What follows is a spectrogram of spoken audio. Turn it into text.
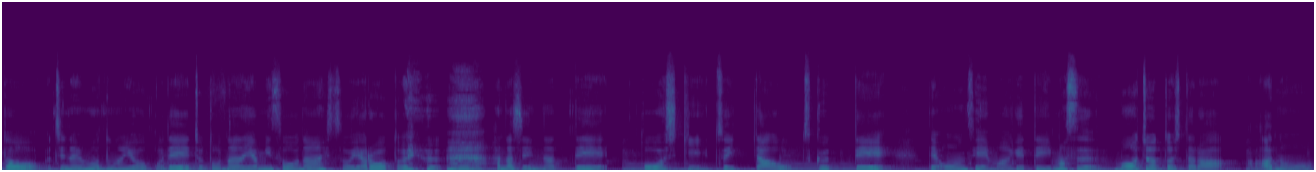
とうちの妹の陽子でちょっとお悩み相談室をやろうという 話になって公式ツイッターを作ってで音声も上げています。もうちょっとしたらあの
